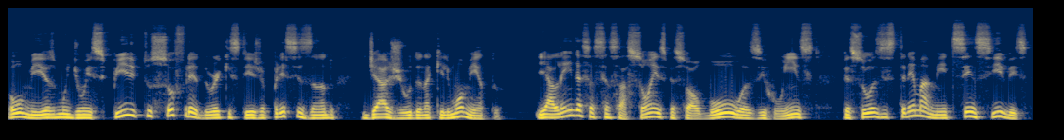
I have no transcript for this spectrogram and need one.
ou mesmo de um espírito sofredor que esteja precisando de ajuda naquele momento. E além dessas sensações, pessoal, boas e ruins, pessoas extremamente sensíveis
